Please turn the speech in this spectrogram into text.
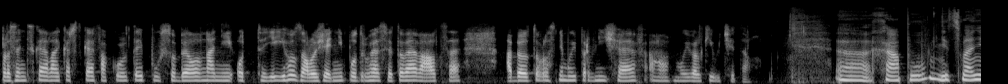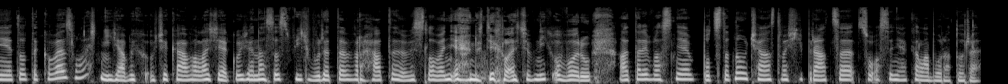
Plzeňské lékařské fakulty, působil na ní od jejího založení po druhé světové válce a byl to vlastně můj první šéf a můj velký učitel. Eh, chápu, nicméně je to takové zvláštní. Já bych očekávala, že jako žena se spíš budete vrhat vysloveně do těch léčebných oborů, ale tady vlastně podstatnou část vaší práce jsou asi nějaké laboratoře.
